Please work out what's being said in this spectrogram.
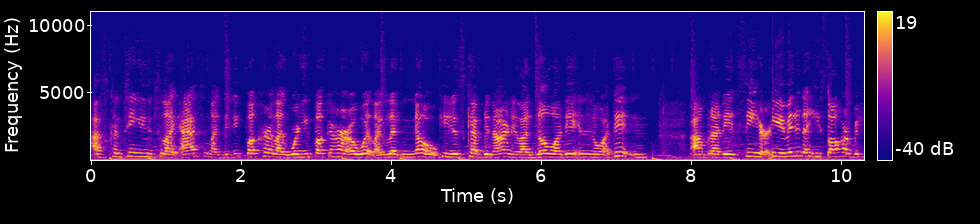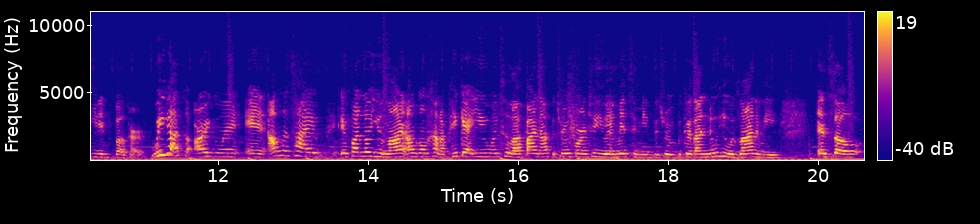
I continued to like ask him, like, did you fuck her? Like, were you fucking her or what? Like, let me know. He just kept denying it, like, no, I didn't, no, I didn't um, but I did see her. He admitted that he saw her, but he didn't fuck her. We got to arguing, and I'm the type, if I know you lying, I'm gonna kind of pick at you until I find out the truth or until you admit to me the truth because I knew he was lying to me. And so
